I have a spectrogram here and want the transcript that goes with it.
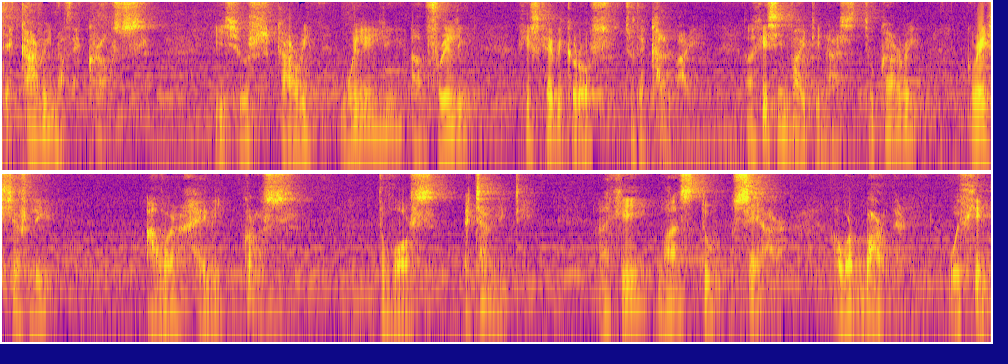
the carrying of the cross. Jesus carried willingly and freely his heavy cross to the Calvary, and he's inviting us to carry graciously our heavy cross towards eternity. And he wants to share our burden with him.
